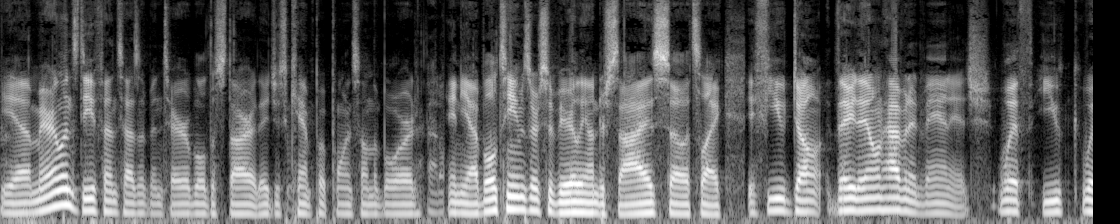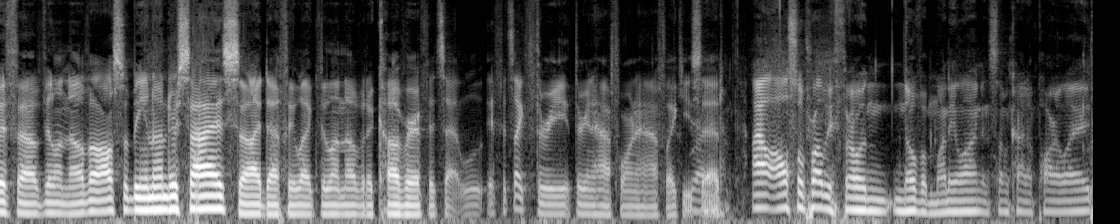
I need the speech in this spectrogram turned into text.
that. yeah, Maryland's defense hasn't been terrible to start. They just can't put points on the board. And yeah, both teams are severely undersized, so it's like if you don't, they they don't have an advantage with you with uh, Villanova also being undersized. So I definitely like Villanova to cover if it's at if it's like three, three and a half, four and a half, like you Right. said. I'll also probably throw in Nova money line in some kind of parlay, just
